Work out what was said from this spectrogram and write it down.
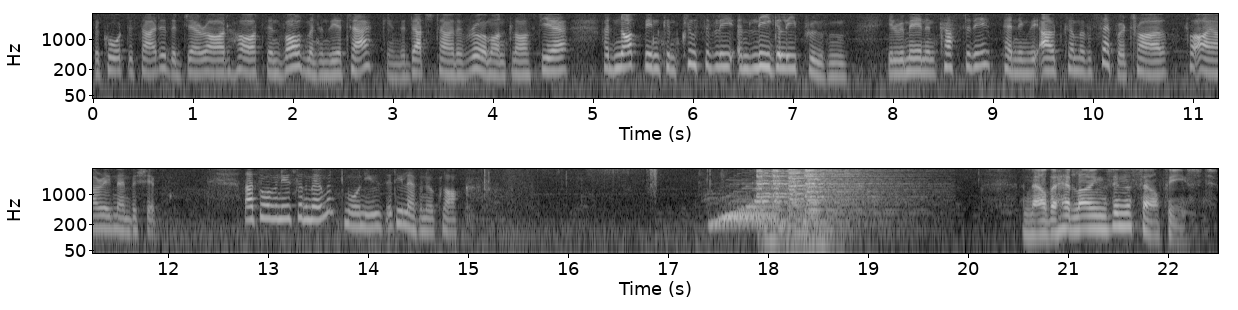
The court decided that Gerard Harte's involvement in the attack in the Dutch town of Roermond last year had not been conclusively and legally proven. He'll remain in custody pending the outcome of a separate trial for IRA membership. That's all the news for the moment. More news at 11 o'clock. And now the headlines in the southeast.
